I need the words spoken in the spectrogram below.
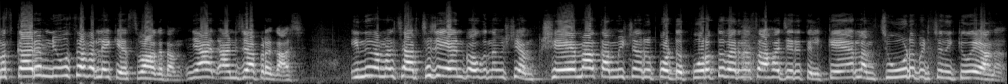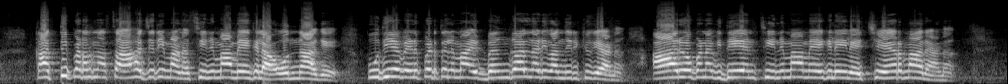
നമസ്കാരം ന്യൂസ് അവറിലേക്ക് സ്വാഗതം. ഞാൻ അനുജ പ്രകാശ്. ഇന്ന് നമ്മൾ ചർച്ച ചെയ്യാൻ പോകുന്ന വിഷയം ക്ഷേമ കമ്മീഷൻ റിപ്പോർട്ട് പുറത്തു വരുന്ന സാഹചര്യത്തിൽ കേരളം ചൂട് പിടിച്ചു നിൽക്കുകയാണ്. കത്തിപ്പടർന്ന സാഹചര്യമാണ് സിനിമാ മേഖല ഒന്നാകെ. പുതിയ വെളിപ്പെടുത്തലുമായി ബംഗാൾ നടി വന്നിരിക്കുകയാണ്. ആരോപണ വിധേയൻ സിനിമാ മേഖലയിലെ ചെയർമാനാണ്.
